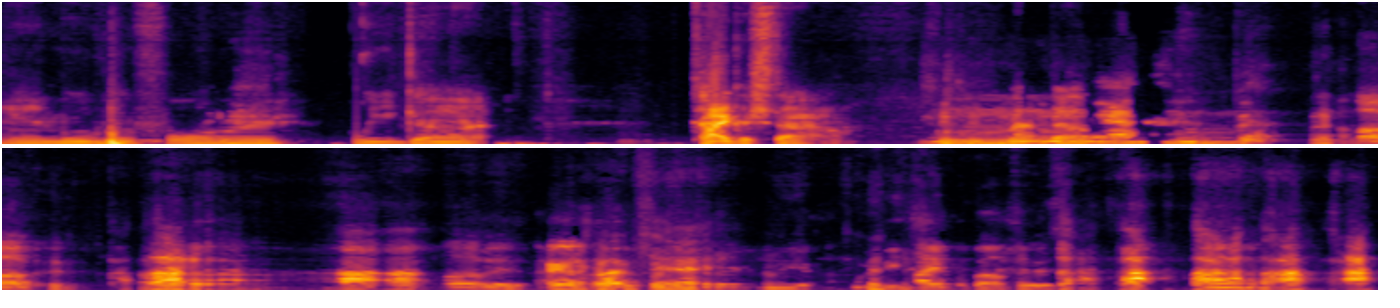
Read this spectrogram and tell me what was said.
And moving forward, we got Tiger Style. Mm, Not. Yeah, you bet. I love it. Ah. I love it. I got a couple Okay. friends that are gonna be, hype about this. Ah, ah, um, ah,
